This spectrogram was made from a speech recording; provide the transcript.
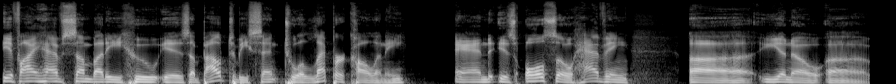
if I have somebody who is about to be sent to a leper colony and is also having, uh, you know, uh,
